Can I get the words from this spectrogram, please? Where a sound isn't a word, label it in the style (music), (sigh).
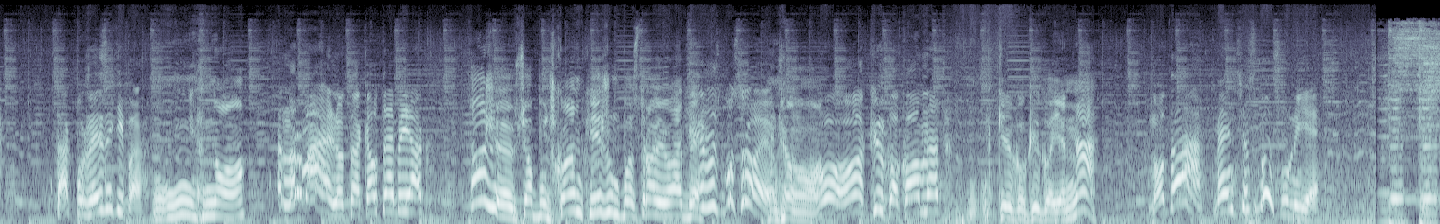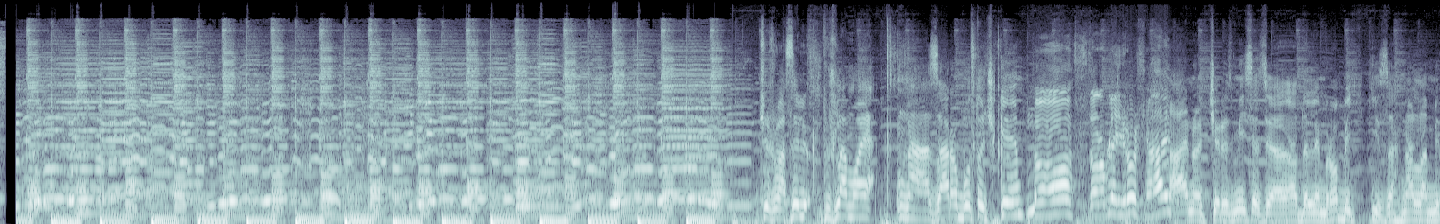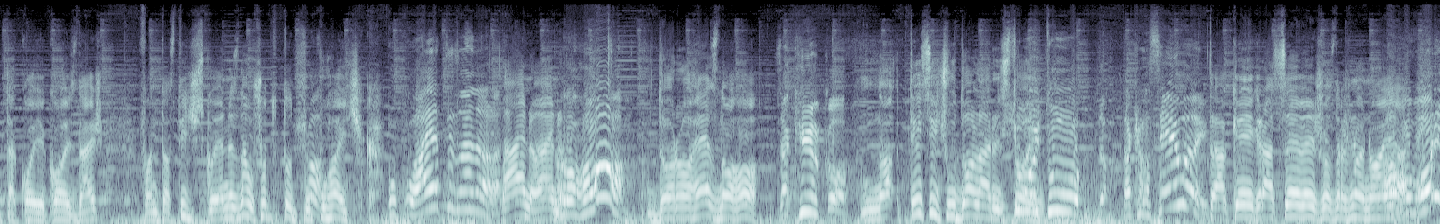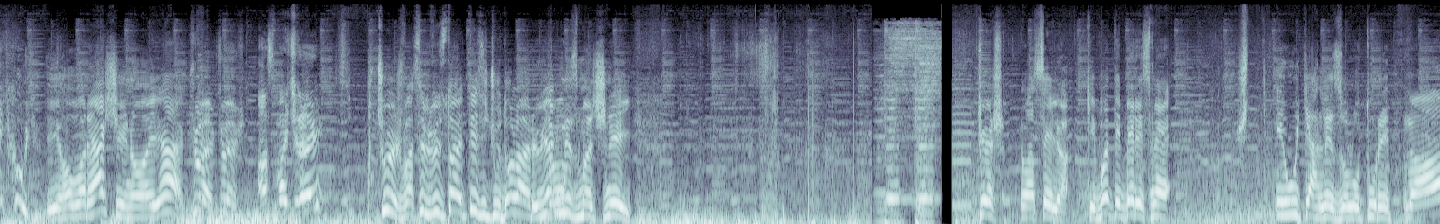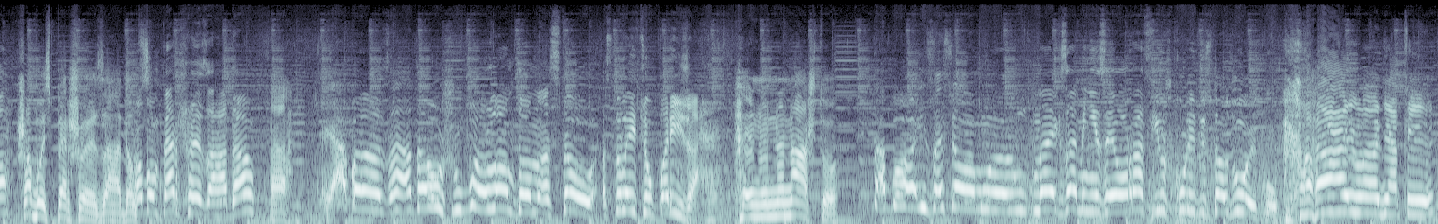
так по житті, типа? Ну, Нормально так, а у тебе як? Теж все пучком, хижу построю, а Я де? щось построїв. Ну. Ого, кілька комнат. Кілько, кілько є на. Ну да, менше смислу не є. Чуєш, Василю, пішла моя на заробіточки. Ну, заробляй гроші, ай? А ну, через місяць Аделем робить і загнала ми такого якогось, знаєш, фантастичного. Я не знав, що тут попугайчика. Попугая ти загнала? Айно, айно. Рого? Дорогезного. За кілько. На тисячу доларів Ой, стоїть. ту, та красивий. Такий красивий, що страшно, ну а А як? говорить хоч? І говорящий, ну а як? Чуєш, чуєш, а смачний? Чуєш, Василь, він стоїть тисячу доларів, як Ну. не смачний. Чуєш, Василю, кіба тепер ми і утягли золоту рибку. Ну, Що би з першої загадав? що б перше загадав? А, Я б загадав, щоб Лондон став столицею Парижа. ну не наш то. Та бо і за цього на екзамені з географії у школі дістав двойку. Ай, Воня, ти.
